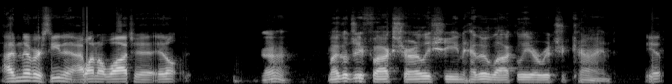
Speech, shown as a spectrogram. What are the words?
I've never seen it. I want to watch it. It'll. Yeah. Michael J. Fox, Charlie Sheen, Heather Locklear, or Richard Kind. Yep.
